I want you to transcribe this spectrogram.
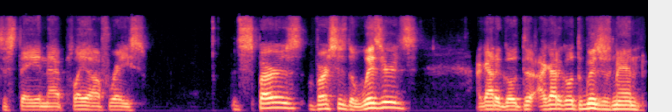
to stay in that playoff race. Spurs versus the Wizards. I gotta go. To, I gotta go with the Wizards, man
